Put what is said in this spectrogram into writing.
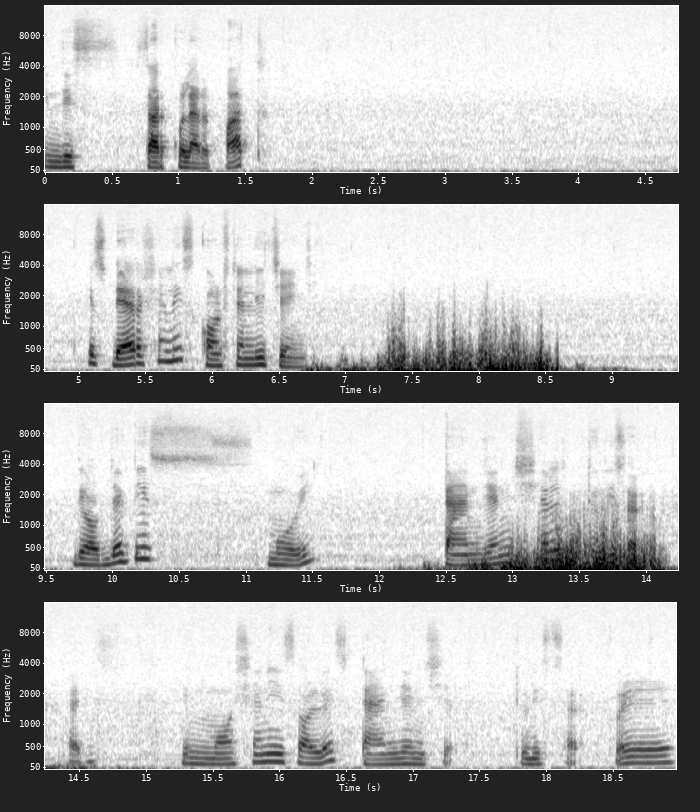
in this circular path its direction is constantly changing. The object is moving tangential to the circle that is the motion is always tangential to the circle.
